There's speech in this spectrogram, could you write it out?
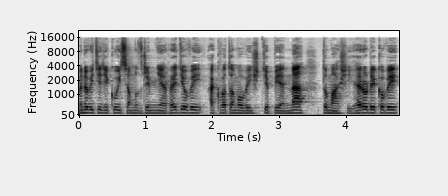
Jmenovitě děkuji samozřejmě Reďovi, Akvatamovi, Štěpě na, Tomáši Herodekovi,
